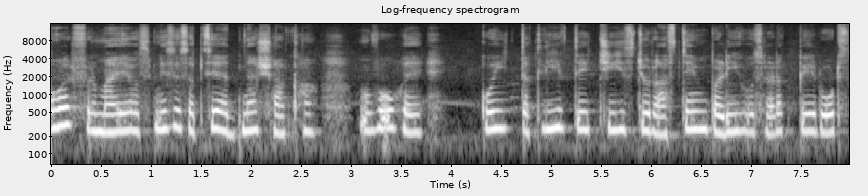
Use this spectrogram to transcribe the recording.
और फरमाया, उसमें से सबसे अदना शाखा वो है, कोई तकलीफ़ दे चीज़ जो रास्ते में पड़ी हो, सड़क पे, रोड्स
